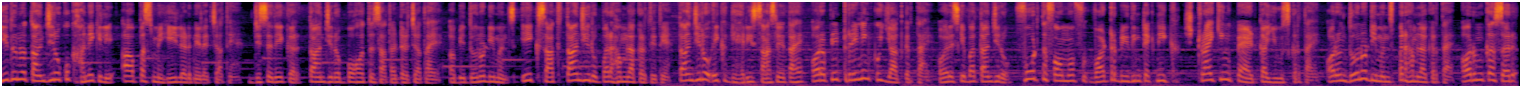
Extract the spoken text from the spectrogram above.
ये दोनों तांजीरो को खाने के लिए आपस में ही लड़ने लग जाते हैं, जिसे देखकर तांजीरो बहुत ज़्यादा डर जाता है। अब ये दोनों डीमंस एक साथ तांजीरो पर हमला कर देते हैं। तांजीरो एक गहरी सांस लेता है और अपनी ट्रेनिंग को याद करता है और इसके बाद Tanjiro fourth form of water breathing technique striking pad का यूज़ करता है और उन दोनों डीमंस पर हमला करता है और उनका सर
